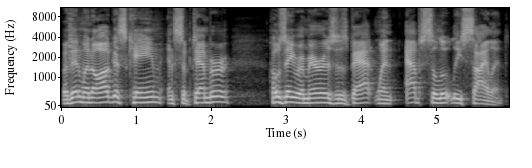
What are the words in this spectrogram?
But then when August came and September, Jose Ramirez's bat went absolutely silent.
